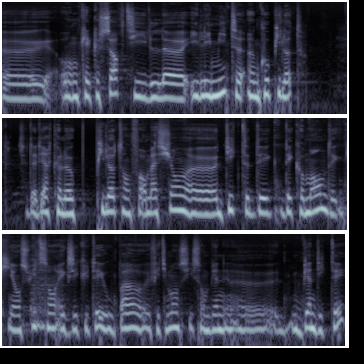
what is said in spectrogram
Euh, en quelque sorte, il, euh, il imite un copilote. C'est-à-dire que le pilote en formation euh, dicte des, commandes qui ensuite sont exécutées ou pas, euh, effectivement, s'ils sont bien, euh, bien dictés.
